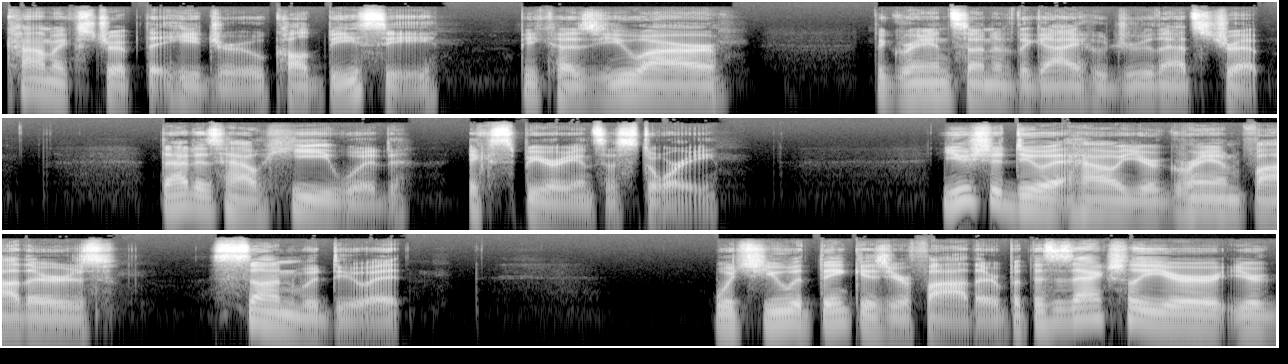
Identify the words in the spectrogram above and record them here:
comic strip that he drew called BC, because you are the grandson of the guy who drew that strip. That is how he would experience a story. You should do it how your grandfather's son would do it, which you would think is your father, but this is actually your your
